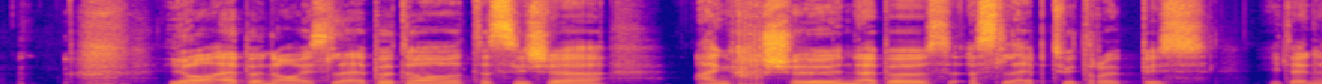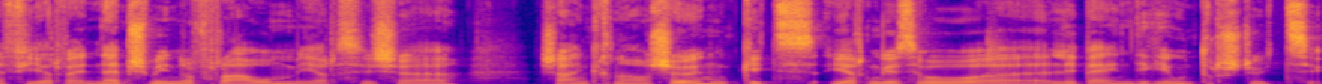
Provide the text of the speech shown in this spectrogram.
ja, eben neues Leben da, das ist äh, eigentlich schön. Eben, es, es, lebt wieder etwas in diesen vier Wänden, nebst meiner Frau und mir. Es ist, äh, ist eigentlich noch schön. Gibt es irgendwie so äh, lebendige Unterstützung?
